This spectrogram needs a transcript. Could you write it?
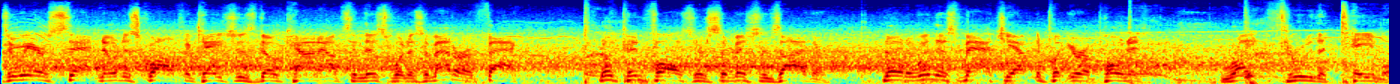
So we are set. No disqualifications, no countouts in this one. As a matter of fact, no pinfalls or submissions either. No, to win this match, you have to put your opponent right through the table.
